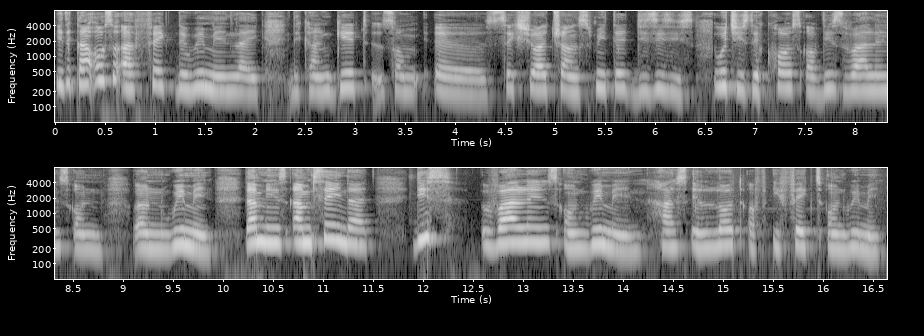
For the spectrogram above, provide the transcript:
It can also affect the women, like they can get some uh, sexual transmitted diseases, which is the cause of this violence on on women. That means I'm saying that this violence on women has a lot of effect on women.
